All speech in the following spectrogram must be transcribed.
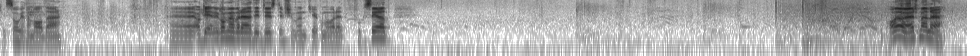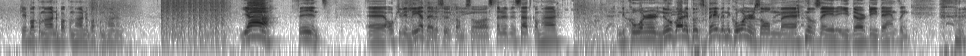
Vi såg att han var där. Eh, Okej, nu kommer jag vara relativt tyst eftersom jag kommer vara rätt fokuserad. Oj, oj, här smäller det. Okej, bakom hörnet, bakom hörnet, bakom hörnet. Ja! Fint! Eh, och vi leder dessutom, så ställer ut min Satcom här. In the corner, nobody puts baby in the corner som eh, de säger i Dirty Dancing.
